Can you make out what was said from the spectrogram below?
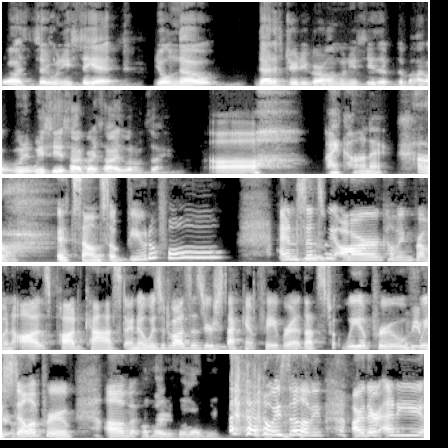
So so when you see it, you'll know that it's Judy Garland when you see the, the bottle. When, when you see it side by side, is what I'm saying. oh, iconic. Ugh. It sounds so beautiful. And since Yeah. we are coming from an Oz podcast, I know Wizard of Oz is your Mhm. second favorite. That's t- we approve. We We, approve. still approve. Um, Okay, you still love me. we still love you. Are there any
